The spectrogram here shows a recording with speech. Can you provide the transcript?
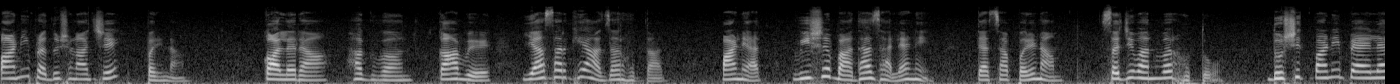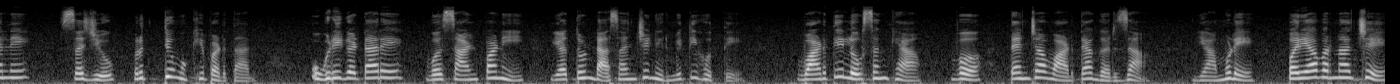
पाणी प्रदूषणाचे परिणाम. कॉलरा हगवण कावीळ यासारखे आजार होतात. पाण्यात विषबाधा झाल्याने त्याचा परिणाम सजीवांवर होतो. दूषित पाणी प्यायल्याने सजीव मृत्युमुखी पडतात. उघडी गटारे व सांडपाणी यातून डासांची निर्मिती होते. वाढती लोकसंख्या व त्यांच्या वाढत्या गरजा यामुळे पर्यावरणाचे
